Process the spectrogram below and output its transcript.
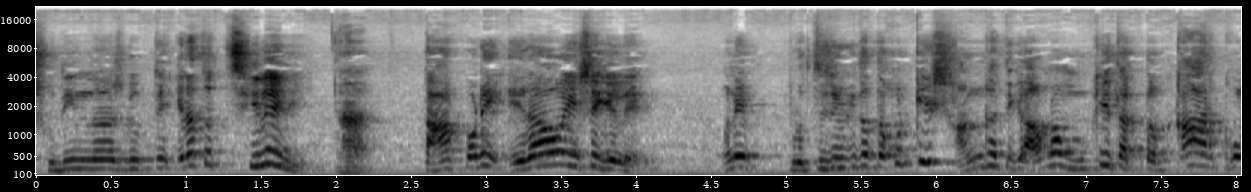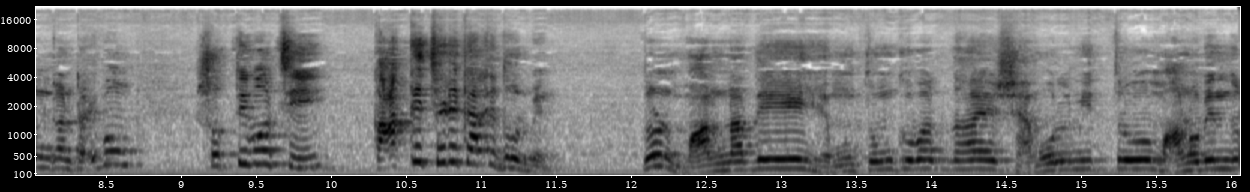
সুদীন দাসগুপ্ত এরা তো ছিলেনই। হ্যাঁ। তারপরে এরাও এসে গেলেন। মানে প্রতিযোগিতা তখন কি সাংঘাতিক? আমরা মুখিয়ে থাকতাম কার কোন গানটা? এবং সত্যি বলছি কাকে ছেড়ে কাকে ধরবেন? ধরুন মান্না দে হেমন্ত মুখোপাধ্যায় শ্যামল মিত্র মানবেন্দ্র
